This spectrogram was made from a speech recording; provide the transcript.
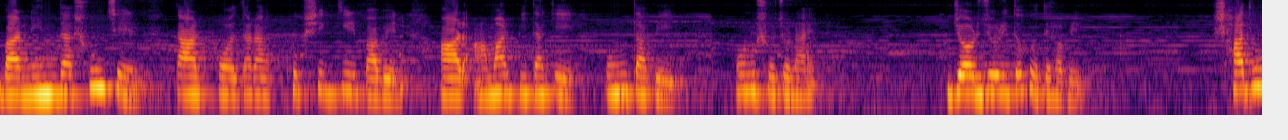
বা নিন্দা শুনছেন, তার ফল তারা খুব শিগগির পাবেন আর আমার পিতাকে অনুতাপে অনুশোচনায় জর্জরিত হতে হবে। সাধু,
